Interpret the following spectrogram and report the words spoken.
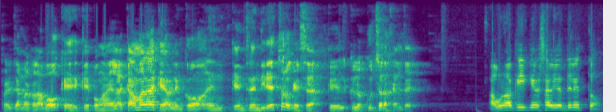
Pues llamar con la voz, que, que pongan en la cámara, que hablen con, en- que entre en directo, lo que sea, que, que lo escuche la gente. ¿Alguno aquí quiere salir en directo?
